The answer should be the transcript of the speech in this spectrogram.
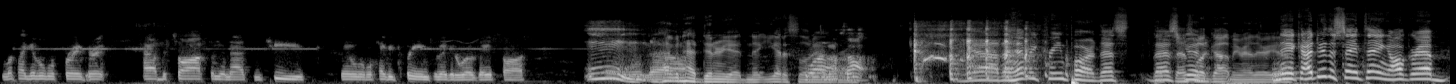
let that get a little fragrant, add the sauce, and then add some cheese and a little heavy cream to make it a rosé sauce. Mm. I haven't had dinner yet, Nick. You got to slow wow, down. that's Yeah, the heavy cream part. That's that's, That's good. what got me right there. Yeah. Nick, I do the same thing. I'll grab,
